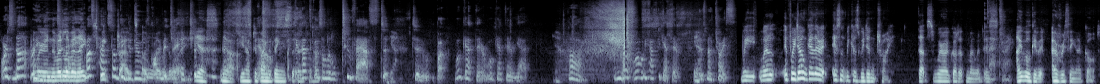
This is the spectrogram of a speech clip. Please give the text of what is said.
or it's not raining. we're in the middle of an today. It must have something drought. to do with Oh, climate change. Yes, no, you have to find the things that that goes a little too fast to, Yeah. to but we'll get there. We'll get there yet. Yeah. Ah, well, we have to get there. Yeah. There's no choice. We well, if we don't get there, it isn't because we didn't try. That's where I've got at the moment. Is That's right. I will give it everything I've got,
